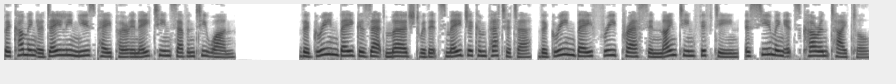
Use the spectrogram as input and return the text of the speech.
becoming a daily newspaper in 1871. The Green Bay Gazette merged with its major competitor, the Green Bay Free Press in 1915, assuming its current title.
